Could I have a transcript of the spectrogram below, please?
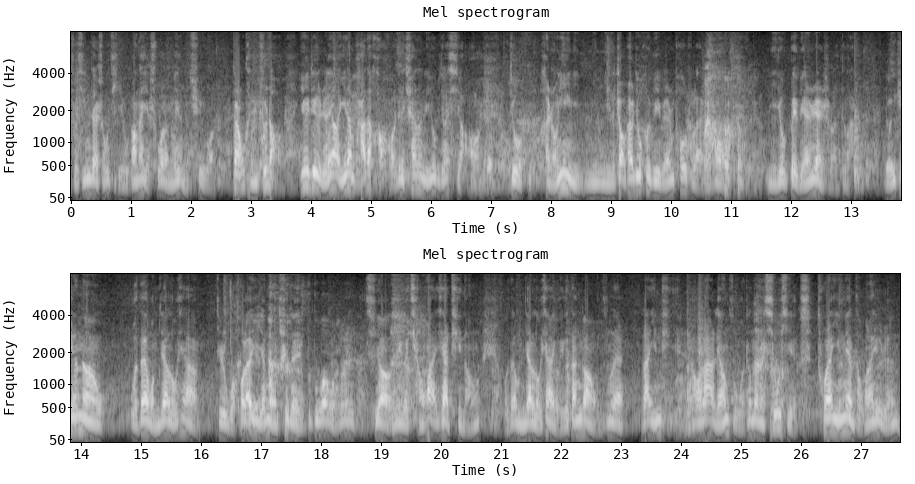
索性在首体，我刚才也说了，没怎么去过，但是我肯定知道，因为这个人要，一旦爬得好，这个圈子里又比较小，就很容易你你你的照片就会被别人剖出来，然后 你就被别人认识了，对吧？有一天呢，我在我们家楼下，就是我后来严管去的也不多，我说需要那个强化一下体能，我在我们家楼下有一个单杠，我正在拉引体，然后拉了两组，我正在那休息，突然迎面走过来一个人，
